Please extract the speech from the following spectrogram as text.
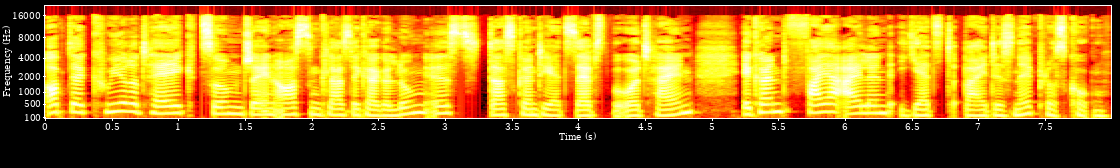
Ob der queere Take zum Jane Austen Klassiker gelungen ist, das könnt ihr jetzt selbst beurteilen. Ihr könnt Fire Island jetzt bei Disney Plus gucken.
